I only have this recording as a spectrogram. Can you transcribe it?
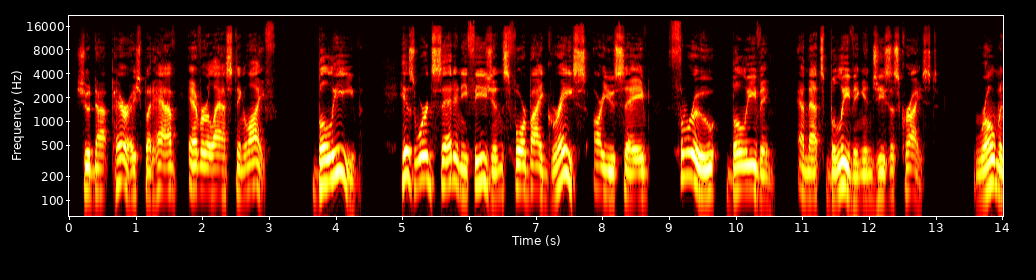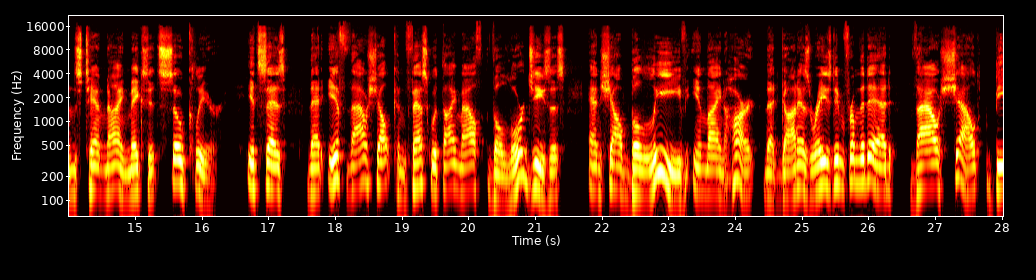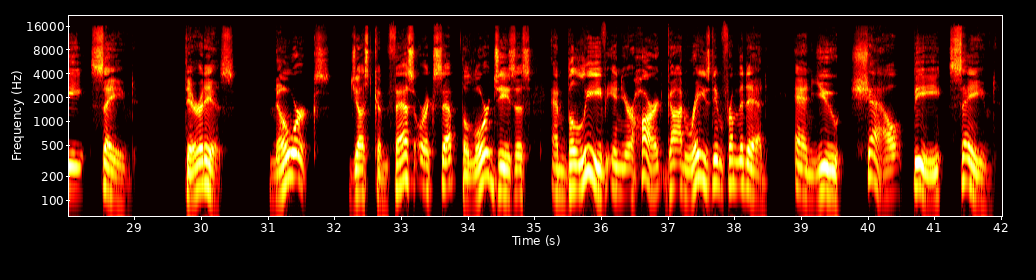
should not perish but have everlasting life. Believe. His word said in Ephesians, For by grace are you saved through believing, and that's believing in Jesus Christ. Romans 10:9 makes it so clear. It says that if thou shalt confess with thy mouth the Lord Jesus and shall believe in thine heart that God has raised him from the dead, thou shalt be saved. There it is. No works. Just confess or accept the Lord Jesus and believe in your heart God raised him from the dead, and you shall be saved.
